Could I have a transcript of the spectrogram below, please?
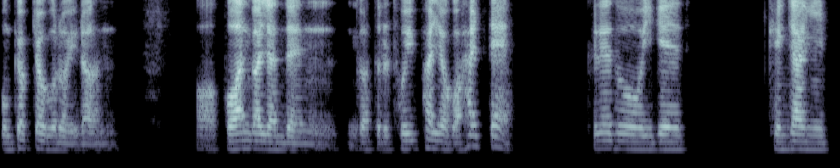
본격적으로 이런 어, 보안 관련된 것들을 도입하려고 할 때 그래도 이게 굉장히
